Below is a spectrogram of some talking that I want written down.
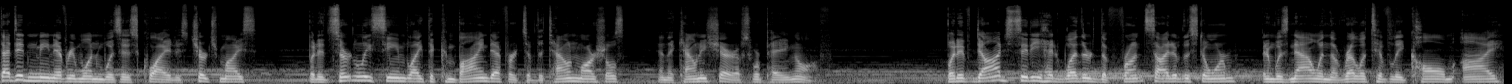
That didn't mean everyone was as quiet as church mice, but it certainly seemed like the combined efforts of the town marshals and the county sheriffs were paying off. But if Dodge City had weathered the front side of the storm and was now in the relatively calm eye,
